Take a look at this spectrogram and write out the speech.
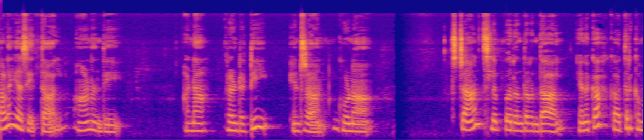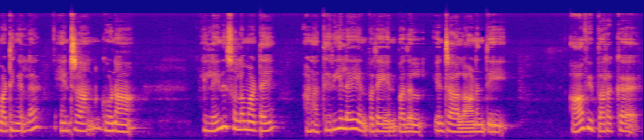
தலையசைத்தாள் ஆனந்தி. அண்ணா ரெண்டு டீ என்றான் குணா. ஸ்டாண்ட் ஸ்லிப் இருந்திருந்தால் எனக்காக காத்திருக்க மாட்டீங்கல்ல? என்றான் குணா. இல்லைன்னு சொல்ல மாட்டேன். ஆனால் தெரியலை என்பதே என் பதில் என்றாள் ஆனந்தி. ஆவி பறக்க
